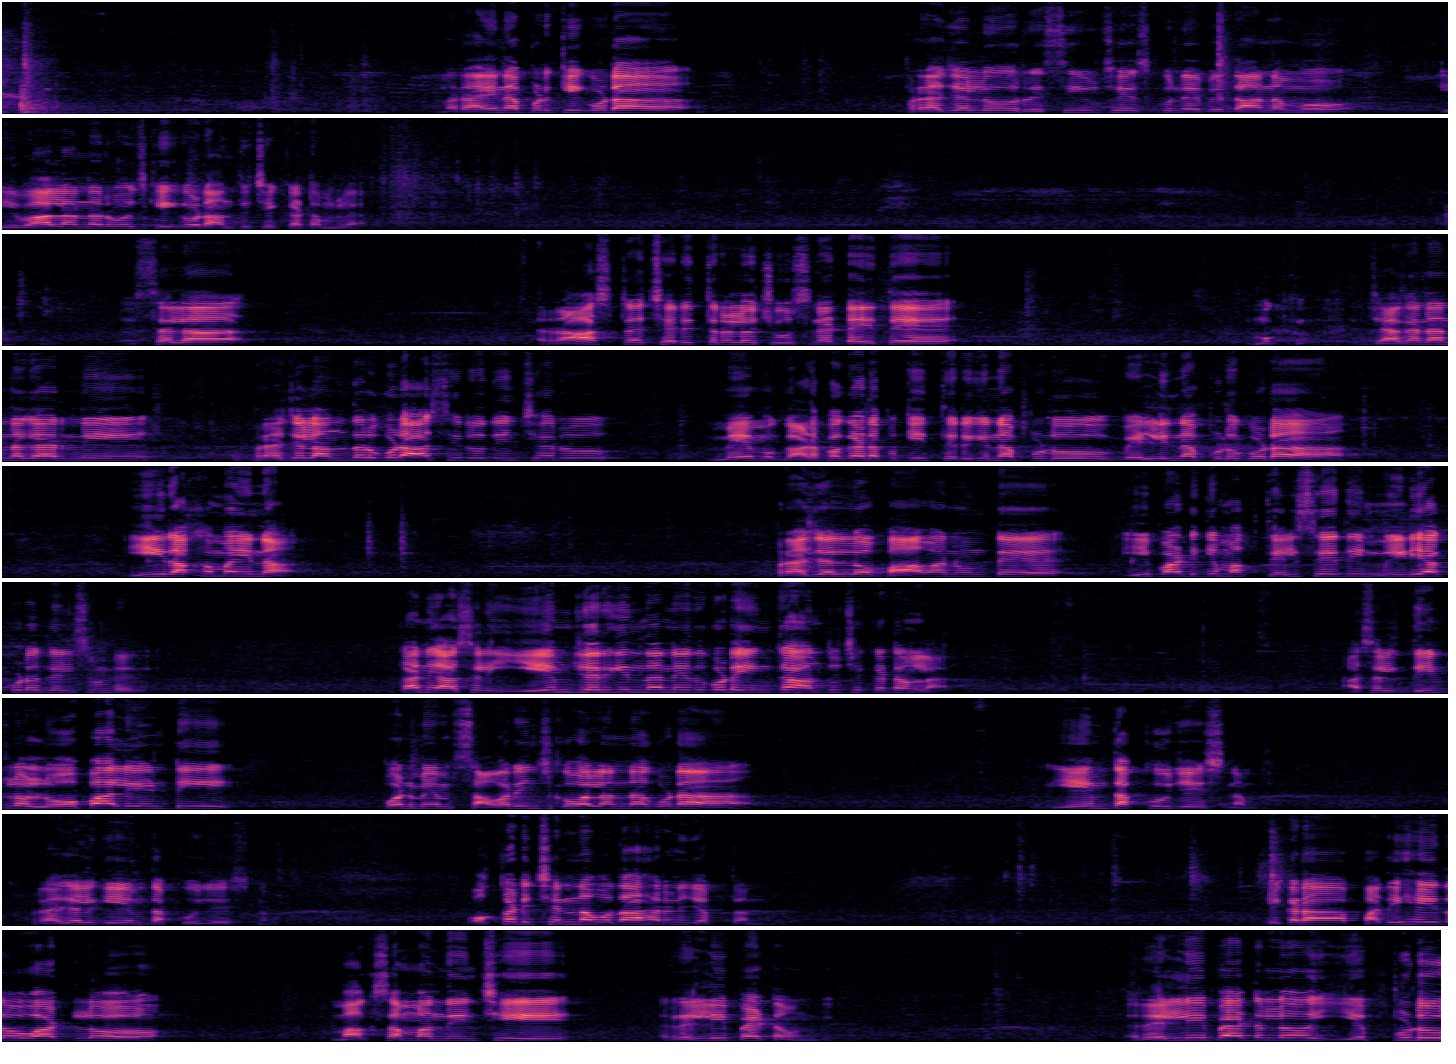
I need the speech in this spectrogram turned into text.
మరి అయినప్పటికీ కూడా ప్రజలు రిసీవ్ చేసుకునే విధానము ఇవాళన్న రోజుకి కూడా అంతు చిక్కటంలే అసలు రాష్ట్ర చరిత్రలో చూసినట్టయితే ముఖ్య జగనన్న గారిని ప్రజలందరూ కూడా ఆశీర్వదించారు మేము గడప గడపకి తిరిగినప్పుడు వెళ్ళినప్పుడు కూడా ఈ రకమైన ప్రజల్లో భావన ఉంటే ఈ పాటికి మాకు తెలిసేది మీడియాకు కూడా తెలిసి ఉండేది. కానీ అసలు ఏం జరిగిందనేది కూడా ఇంకా అంతు చిక్కటంలా. అసలు దీంట్లో లోపాలు ఏంటి? పోనీ మేము సవరించుకోవాలన్నా కూడా ఏం తక్కువ చేసినాం? ప్రజలకి ఏం తక్కువ చేసినాం? ఒక్కటి చిన్న ఉదాహరణ చెప్తాను. ఇక్కడ పదిహేదో వార్డులో మాకు సంబంధించి రెల్లీపేట ఉంది. రెల్లీపేటలో ఎప్పుడు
